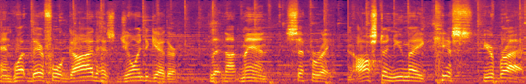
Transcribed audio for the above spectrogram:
And what therefore God has joined together, let not man separate. And Austin, you may kiss your bride.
